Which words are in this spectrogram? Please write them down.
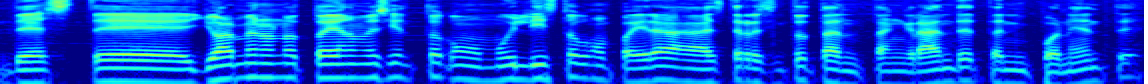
De este, yo al menos no todavía no me siento como muy listo como para ir a este recinto tan tan grande, tan imponente.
